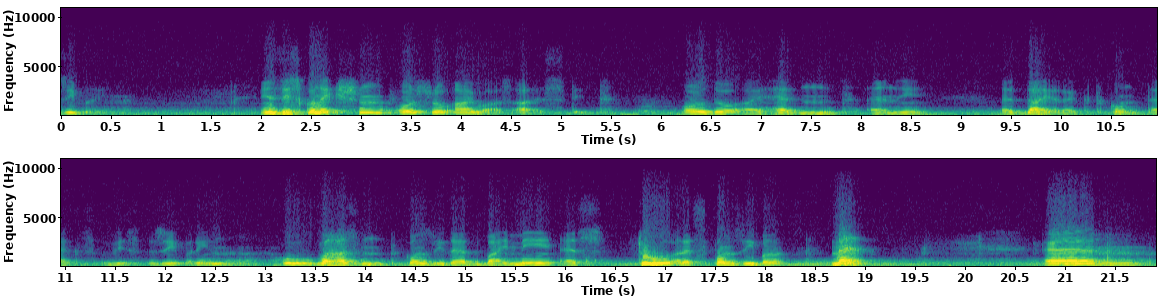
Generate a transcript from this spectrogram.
Zibrin. In this connection, also I was arrested, although I hadn't any uh, direct contacts with Zibrin, who wasn't considered by me as too responsible man. Uh,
